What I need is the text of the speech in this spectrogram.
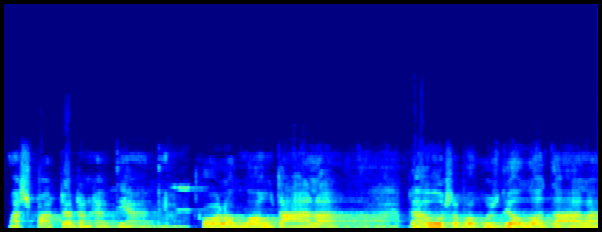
waspada dan hati-hati. Qala Allah taala dawuh sapa Gusti Allah taala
